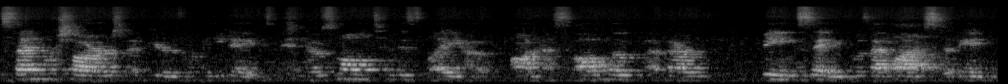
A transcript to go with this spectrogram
sun nor stars appeared for many days, and no small tempest lay on us, all hope of our being saved was at last abandoned.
